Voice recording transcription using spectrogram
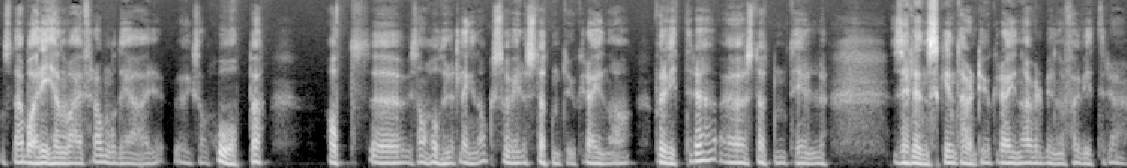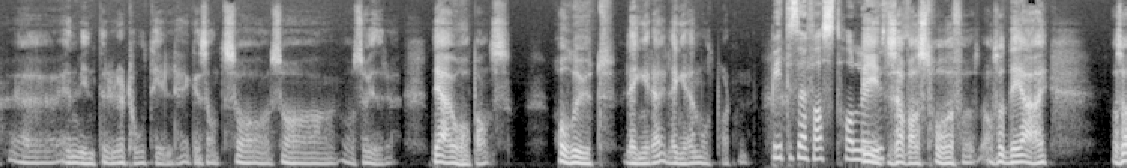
Altså Det er bare én vei fram, og det er ikke håpet at uh, hvis han holder ut lenge nok, så vil støtten til Ukraina forvitre. Uh, støtten til Zelenskyj internt i Ukraina vil begynne å forvitre. Uh, en vinter eller to til, ikke sant, så, så, og så videre. Det er jo håpet hans. Holde ut lengre, lengre enn motparten. Bite seg fast, holde Bite ut. Bite seg fast, holde fast. Altså, det er Altså,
